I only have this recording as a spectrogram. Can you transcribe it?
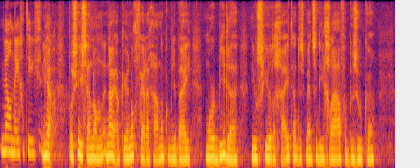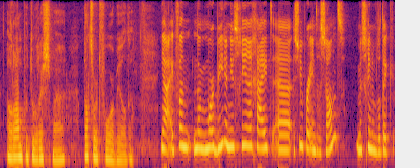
wel negatief. Ja, precies. En dan nou ja, kun je nog verder gaan. Dan kom je bij morbide nieuwsgierigheid. Hè? Dus mensen die graven bezoeken, rampentoerisme, dat soort voorbeelden. Ja, ik vond de morbide nieuwsgierigheid super interessant. Misschien omdat ik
